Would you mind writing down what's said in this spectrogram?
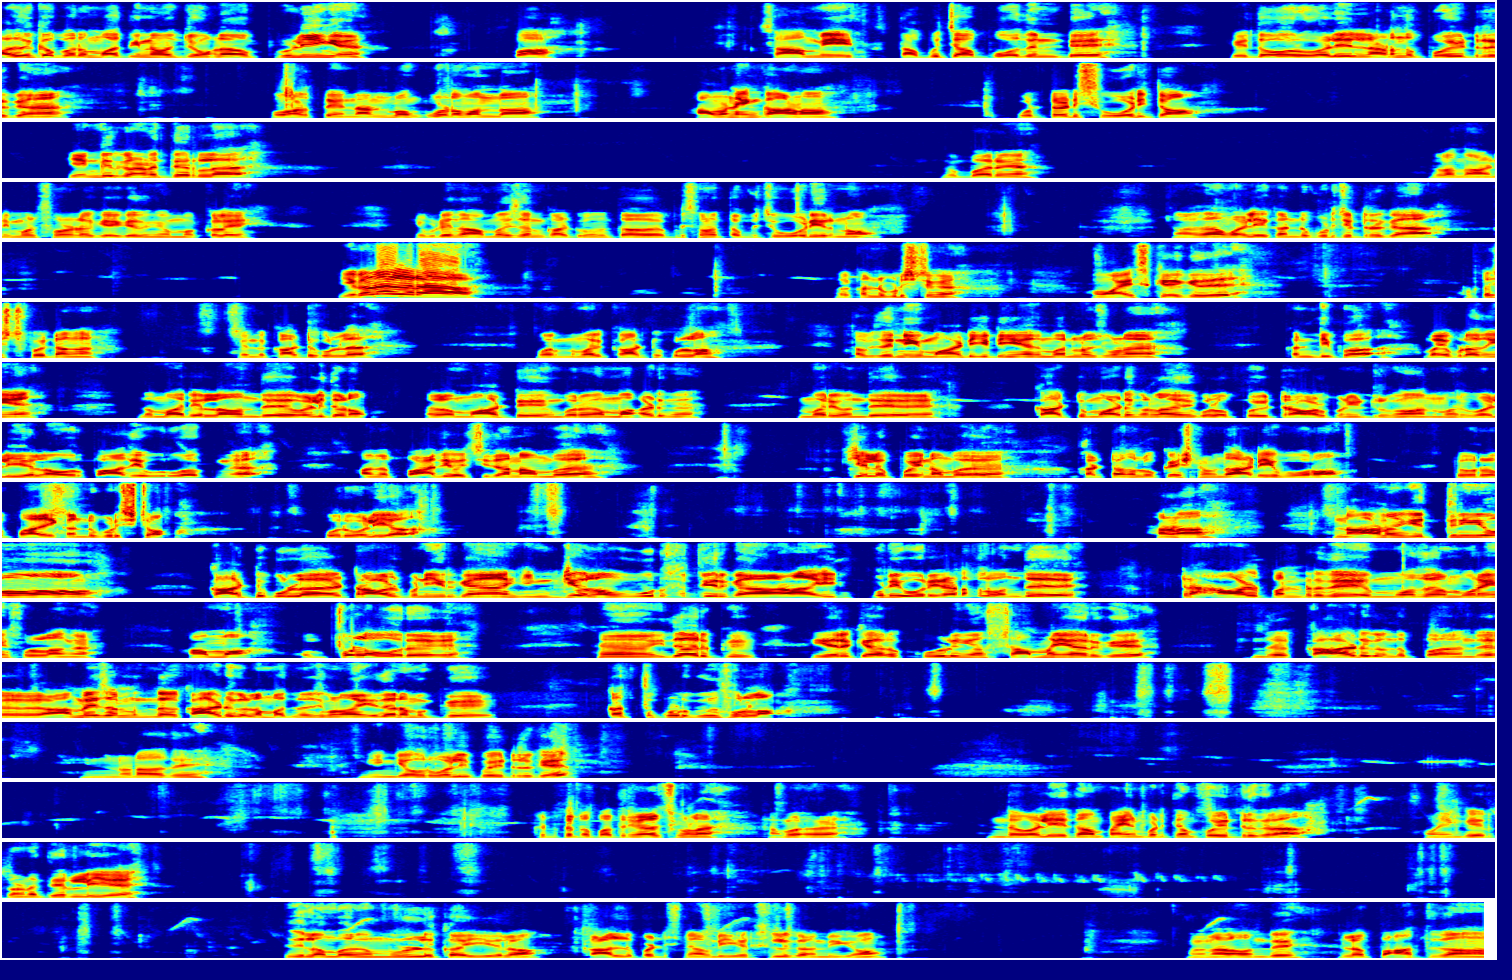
அதுக்கப்புறம் பார்த்தீங்கன்னா வச்சுக்கோங்களேன் புளிங்க பா சாமி தப்பிச்சா போதுன்ட்டு ஏதோ ஒரு வழியில் நடந்து போயிட்டுருக்கேன். ஒருத்தன் என் நண்பன் கூட வந்தான். அவனையும் காணான் ஒட்டடிச்சு ஓடிட்டான். எங்கே இருக்கான்னு தெரில இங்கே பாருங்க. எல்லாம் அந்த அனிமல் சொன்னா கேட்குதுங்க மக்களே. எப்படி அந்த அமேசான் காட்டு வந்து த- எப்படி சொன்ன தப்பிச்சு ஓடிடணும் அதான் வழியை கண்டுபிடிச்சிட்டு இருக்கேன். எங்கடாகிறா கண்டுபிடிச்சிட்டுங்க. அவன் வாய்ஸ் கேட்குது ஒட்டச்சிட்டு போயிட்டாங்க. இந்த காட்டுக்குள்ளே. இந்த மாதிரி காட்டுக்குள்ளே அப்படி சரி நீங்கள் மாட்டிக்கிட்டீங்க. அது மாதிரின்னு வச்சுக்கோங்களேன். கண்டிப்பாக பயப்படாதீங்க. இந்த மாதிரி எல்லாம் வந்து வழித்தடம். அதெல்லாம் மாட்டு பாருங்கள் பாருங்க மாடுங்க. இந்த மாதிரி வந்து காட்டு மாடுங்கள்லாம் இதுக்குள்ளே போய் ட்ராவல் பண்ணிகிட்ருக்கோம் இருக்கோம் அந்த மாதிரி வழியெல்லாம் ஒரு பாதையை உருவாக்குங்க. அந்த பாதையை வச்சு தான் நம்ம கீழே போய் நம்ம கரெக்டாக அந்த லொக்கேஷனை வந்து அடைய போகிறோம் ஒரு பாதையை கண்டுபிடிச்சிட்டோம். ஒரு வழியாக ஆனால் நானும் எத்தனையோ காட்டுக்குள்ளே ட்ராவல் பண்ணியிருக்கேன். எங்கேயெல்லாம் ஊர் சுற்றியிருக்கேன் ஆனால் இப்படி ஒரு இடத்துல வந்து ட்ராவல் பண்ணுறது முத முறையும் சொல்லலாங்க ஆமாம் அவ்வளோ ஒரு இதாக இருக்குது இயற்கையாக கூலிங்காக செமையாக இருக்குது இந்த காடுகள் இந்த ப- இந்த அமேசான் இந்த காடுகள்லாம் பார்த்தீங்கன்னு வச்சுக்கோங்களேன் இதை நமக்கு கற்றுக் கொடுக்குதுன்னு சொல்லலாம். என்னடா அது? இங்க எங்கேயோ ஒரு வழி போயிட்டுருக்கு. கிட்டத்தட்ட பார்த்தீங்கன்னா வச்சுக்கோங்களேன் நம்ம இந்த வழியை தான் பயன்படுத்தி தான் போயிட்டுருக்குறான். அவன் எங்கே இருக்கான்னு தெரியலையே. இதெல்லாம் பாருங்கள் முள்ளு காய் இதெல்லாம். காலில் பட்டுச்சுன்னா அப்படி எரிசல் கிளம்பிக்கும். அதனால் வந்து எல்லாம் பார்த்து தான்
